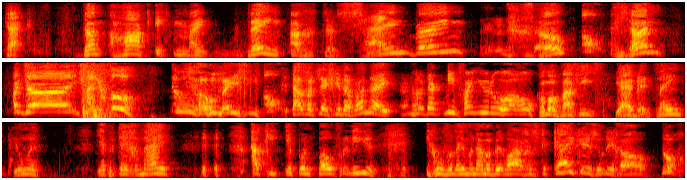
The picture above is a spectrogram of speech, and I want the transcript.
Kijk, dan haak ik mijn been achter zijn been. Zo. En dan... Ajay! Zo, meisje. Nou, wat zeg je daarvan, nee? Nou, dat ik niet van jullie hou. Kom op, Bakkie. Jij bent... Leen, jongen. Je hebt het tegen mij. Akkie, Ippon, Paul, Frenier. Ik hoef alleen maar naar mijn belagers te kijken en ze liggen al. Toch?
